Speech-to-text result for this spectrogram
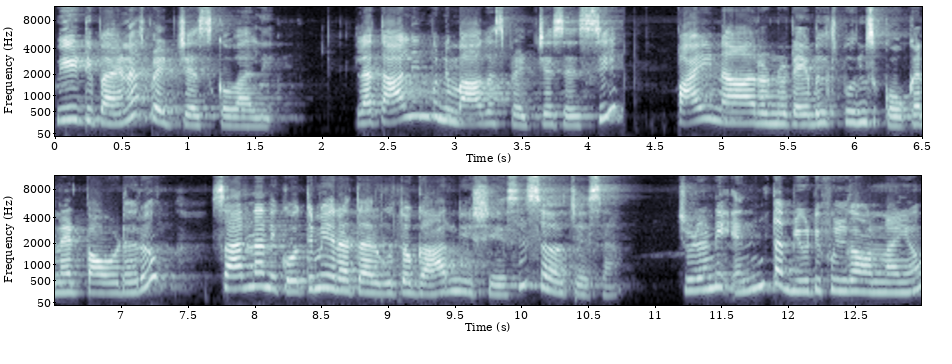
వీటిపైన స్ప్రెడ్ చేసుకోవాలి. ఇలా తాలింపుని బాగా స్ప్రెడ్ చేసేసి పైన రెండు టేబుల్ స్పూన్స్ కోకోనట్ పౌడరు సన్నని కొత్తిమీర తరుగుతో గార్నిష్ చేసి సర్వ్ చేశాం. చూడండి ఎంత బ్యూటిఫుల్గా ఉన్నాయో.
